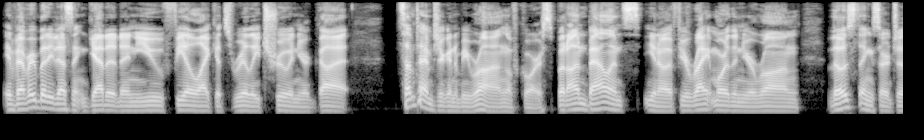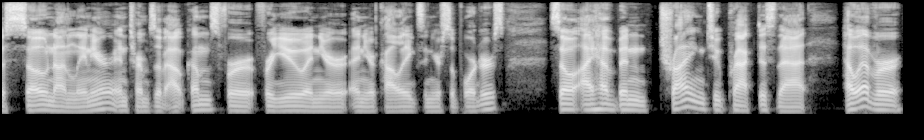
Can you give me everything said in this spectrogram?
if everybody doesn't get it and you feel like it's really true in your gut, sometimes you're going to be wrong, of course, but on balance, you know, if you're right more than you're wrong, those things are just so nonlinear in terms of outcomes for for you and your and your colleagues and your supporters. So I have been trying to practice that. However,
